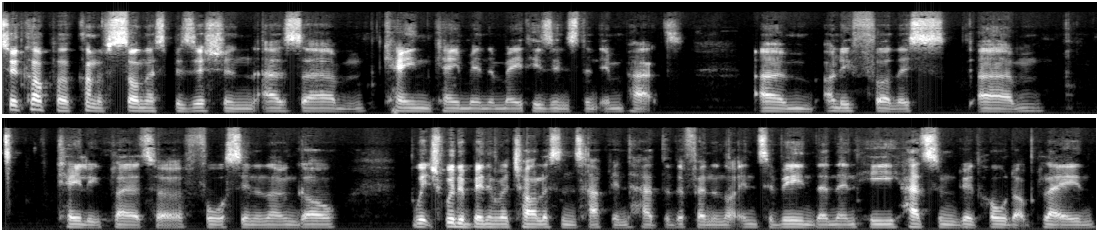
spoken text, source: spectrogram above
took up a kind of Sonnes position as um, Kane came in and made his instant impact, um, only for this um, K-League player to force in an own goal, which would have been a Richarlison's happened had the defender not intervened. And then he had some good hold-up play and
